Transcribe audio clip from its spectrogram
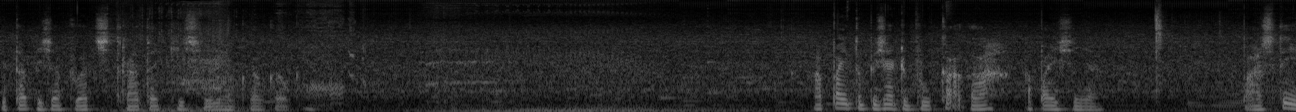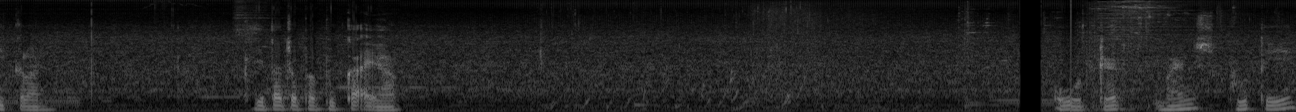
Kita bisa buat strategi sih oke oke oke. Apa itu bisa dibuka kah? Apa isinya? Pasti iklan kita coba buka ya. Oh dead man's booty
